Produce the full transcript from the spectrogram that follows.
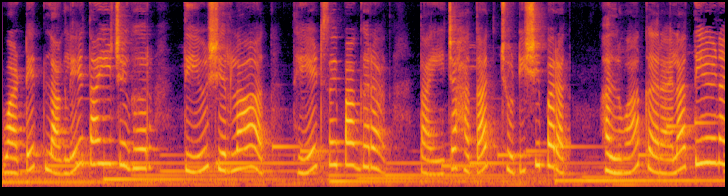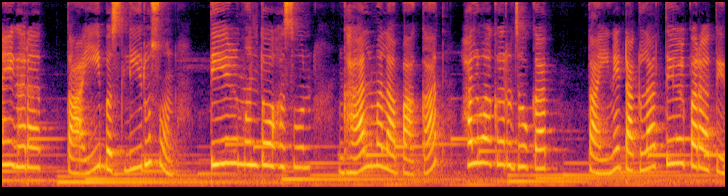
वाटेत लागले ताईचे घर. तीळ शिरला आत थेट स्वयंपाकघरात. ताईच्या हातात छोटीशी परत. हलवा करायला तीळ नाही घरात. ताई बसली रुसून. तीळ म्हणतो हसून घाल मला पाकात हलवा कर झोकात. ताईने टाकला तीळ परातीत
